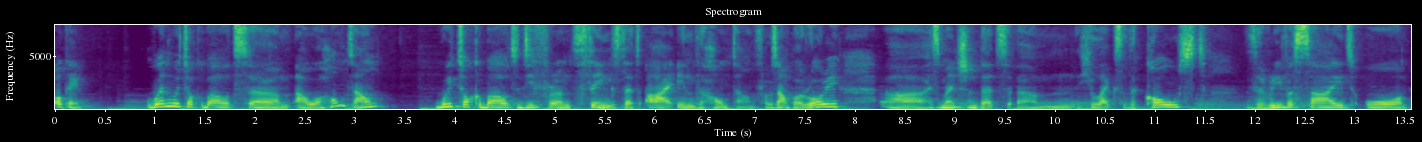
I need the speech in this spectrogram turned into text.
Okay, when we talk about um, our hometown, we talk about different things that are in the hometown. For example, Rory uh, has mentioned that um, he likes the coast, the riverside, or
